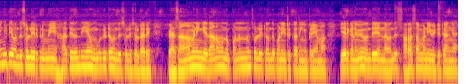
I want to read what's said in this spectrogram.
என்கிட்டயே வந்து சொல்லியிருக்கணுமே. அது வந்து ஏன் உங்ககிட்ட வந்து சொல்லி சொல்கிறாரு பேசாமல் நீங்கள் எதானோ ஒன்று பண்ணணும்னு சொல்லிட்டு வந்து பண்ணிட்டு இருக்காதீங்க பிரியமா ஏற்கனவே வந்து என்னை வந்து சரசம் பண்ணி விட்டுட்டாங்க.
